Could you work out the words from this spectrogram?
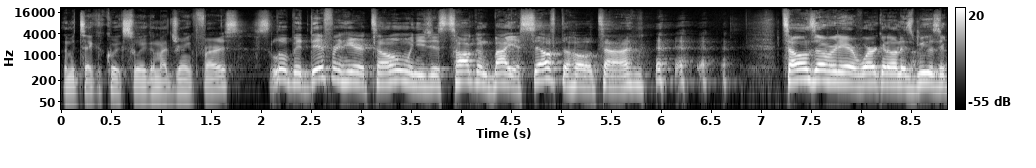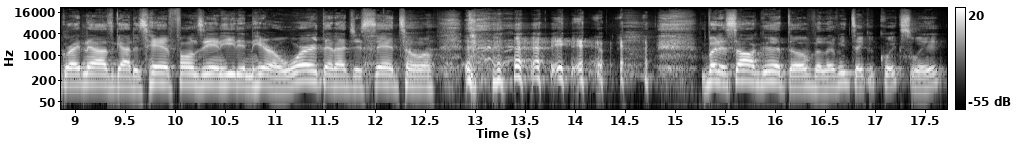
Let me take a quick swig of my drink first. It's a little bit different here, Tone, when you're just talking by yourself the whole time. Tone's over there working on his music right now. He's got his headphones in. He didn't hear a word that I just said to him. but it's all good though. But let me take a quick swig.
